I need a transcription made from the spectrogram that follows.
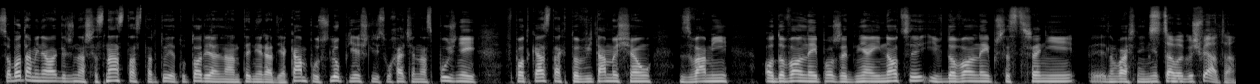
Sobota minęła godzina 16, startuje tutorial na antenie Radia Campus lub jeśli słuchacie nas później w podcastach, to witamy się z wami o dowolnej porze dnia i nocy i w dowolnej przestrzeni, y, no właśnie... Nie Z całego świata.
